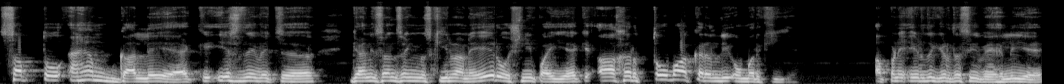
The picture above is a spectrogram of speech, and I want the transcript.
ਸਭ ਤੋਂ ਅਹਿਮ ਗੱਲ ਇਹ ਹੈ ਕਿ ਇਸ ਦੇ ਵਿੱਚ ਗਿਆਨੀ ਸੰਤ ਸਿੰਘ ਮਸਕੀਨਾ ਨੇ ਇਹ ਰੋਸ਼ਨੀ ਪਾਈ ਹੈ ਕਿ ਆਖਰ ਤੋਬਾ ਕਰਨ ਦੀ ਉਮਰ ਕੀ ਹੈ। ਆਪਣੇ ird ਗਿਰਦ ਅਸੀਂ ਵੇਖ ਲਈਏ,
